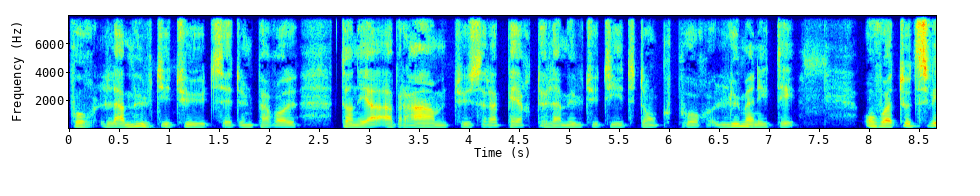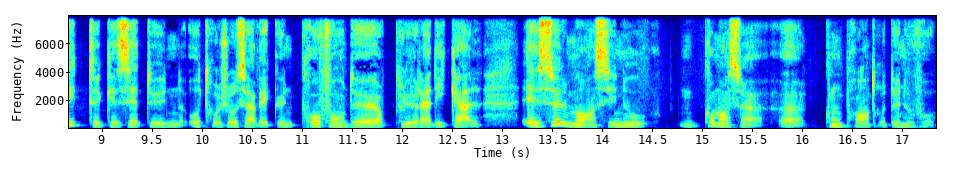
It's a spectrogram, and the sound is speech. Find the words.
pour la multitude. C'est une parole donnée à Abraham, tu seras père de la multitude, donc pour l'humanité. On voit tout de suite que c'est une autre chose avec une profondeur plus radicale. Et seulement si nous commençons à comprendre de nouveau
